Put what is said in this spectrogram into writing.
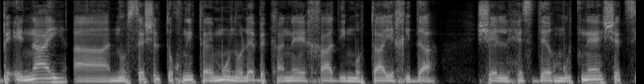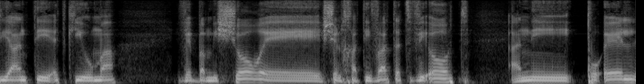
בעיניי, הנושא של תוכנית האמון עולה בקנה אחד עם אותה יחידה של הסדר מותנה שציינתי את קיומה, ובמישור אה, של חטיבת התביעות, אני פועל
